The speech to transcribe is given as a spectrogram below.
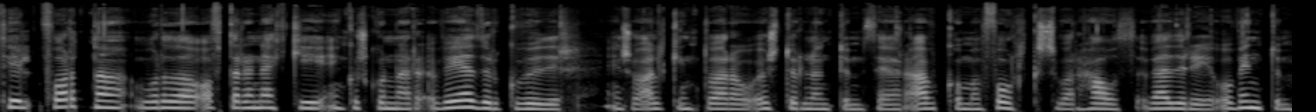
Til forna voru það oftar en ekki einhvers konar veðurgvöðir eins og algengt var á Östurlöndum þegar afkoma fólks var háð veðri og vindum.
